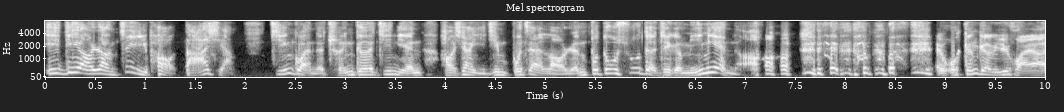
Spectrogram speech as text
一定要让这一炮打响。尽管呢，纯哥今年好像已经不在老人不读书的这个谜面了啊，哎，我耿耿于怀啊，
